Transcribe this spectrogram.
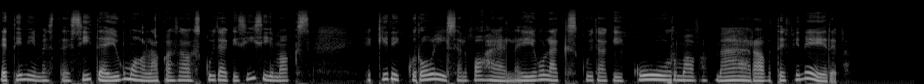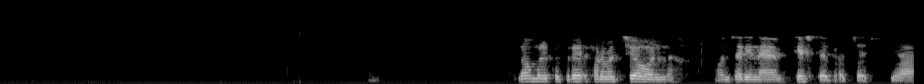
et inimeste side Jumalaga saaks kuidagi sisimaks ja kiriku roll seal vahel ei oleks kuidagi koormav, määrav, defineeriv? loomulikult reformatsioon on selline kestev protsess ja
